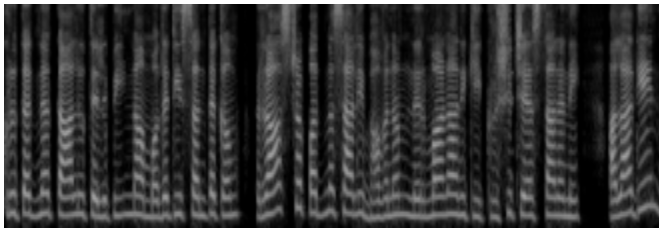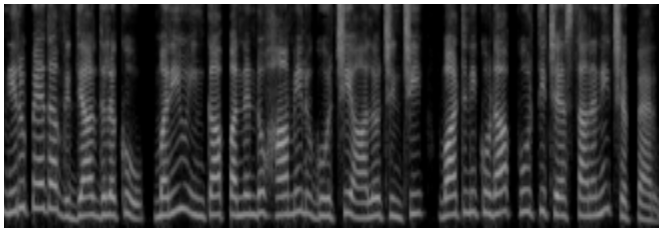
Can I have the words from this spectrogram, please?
కృతజ్ఞతాలు తెలిపి నా మొదటి సంతకం రాష్ట్ర పద్మశాలి భవనం నిర్మాణానికి కృషి చేస్తానని అలాగే నిరుపేద విద్యార్థులకు మరియు ఇంకా పన్నెండు హామీలు గూర్చి ఆలోచించి వాటిని కూడా పూర్తి చేస్తానని చెప్పారు.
